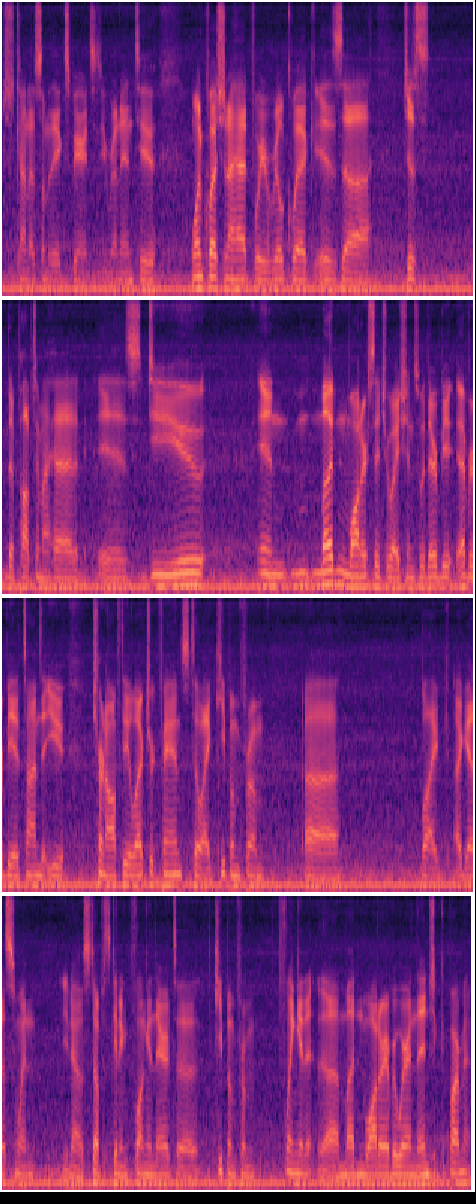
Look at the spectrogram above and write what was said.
just kind of some of the experiences you run into. One question I had for you, real quick, is uh, just that popped in my head is: Do you, in mud and water situations, would there be ever be a time that you turn off the electric fans to like keep them from, uh, like I guess when you know stuff is getting flung in there to keep them from flinging uh, mud and water everywhere in the engine compartment?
